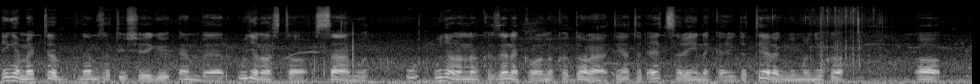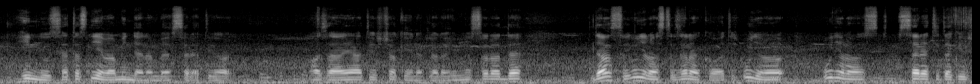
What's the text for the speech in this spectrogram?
Igen, meg több nemzetiségű ember ugyanazt a számot, u- ugyanannak a zenekarnak a dalát, érted? Egyszer énekeljük, de tényleg mi mondjuk a, a himnusz, hát azt nyilván minden ember szereti a hazáját, és csak énekled a himnuszodat, de, de az, hogy ugyanazt a zenekart, és ugyana, ugyanazt szeretitek, és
